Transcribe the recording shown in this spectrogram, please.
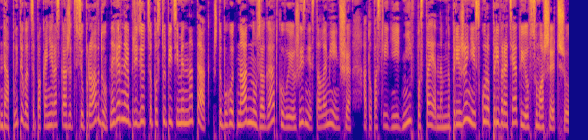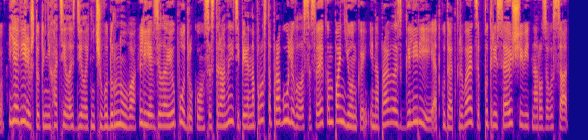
Допытываться, пока не расскажет всю правду? Наверное, придется поступить именно так, чтобы хоть на одну загадку в ее жизни стало меньше, а то последние дни в постоянном напряжении скоро превратятся превратят ее в сумасшедшую. Я верю, что ты не хотела сделать ничего дурного. Лия взяла ее под руку. Со стороны теперь она просто прогуливала со своей компаньонкой и направилась к галерее, откуда открывается потрясающий вид на розовый сад.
